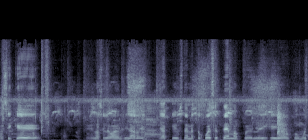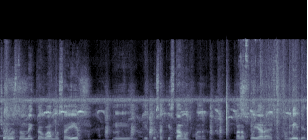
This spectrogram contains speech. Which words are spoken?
Así que eh, no se le va a olvidar, oye, ya que usted me tocó ese tema, pues le dije yo con mucho gusto, Néctar, vamos a ir. Y, pues aquí estamos para, para apoyar a esas familias.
